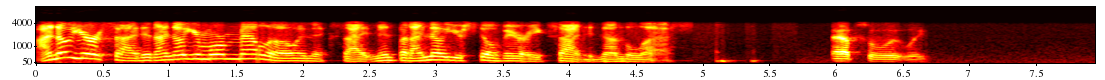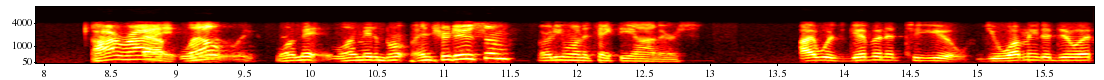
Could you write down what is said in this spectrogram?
I know you're excited. I know you're more mellow in excitement, but I know you're still very excited nonetheless. Absolutely. All right. Well, Absolutely. want me, want me to br- introduce him, or do you want to take the honors? I was giving it to you. Do you want me to do it?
